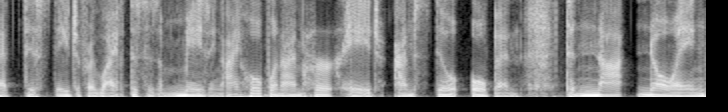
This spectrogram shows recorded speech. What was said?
at this stage of her life. This is amazing. I hope when I'm her age, I'm still open to not knowing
